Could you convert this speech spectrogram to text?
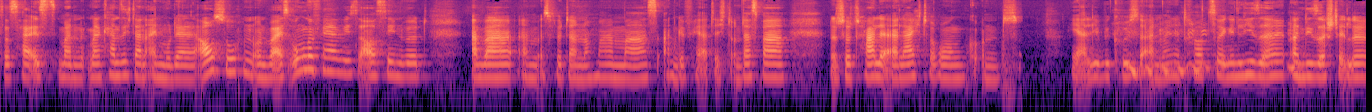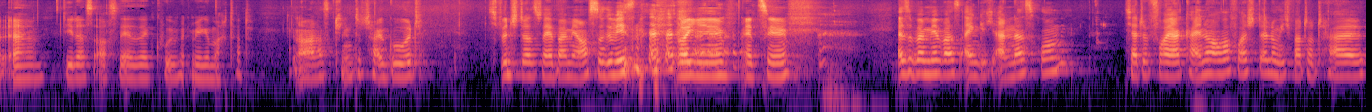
das heißt, man, man kann sich dann ein Modell aussuchen und weiß ungefähr, wie es aussehen wird, aber ähm, es wird dann nochmal im Maß angefertigt. Und das war eine totale Erleichterung und ja, liebe Grüße an meine Trauzeugin Lisa an dieser Stelle, äh, die das auch sehr, sehr cool mit mir gemacht hat. Oh, das klingt total gut. Ich wünschte, das wäre bei mir auch so gewesen. Oh je, erzähl. Also bei mir war es eigentlich andersrum. Ich hatte vorher keine Horrorvorstellung. Ich war total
